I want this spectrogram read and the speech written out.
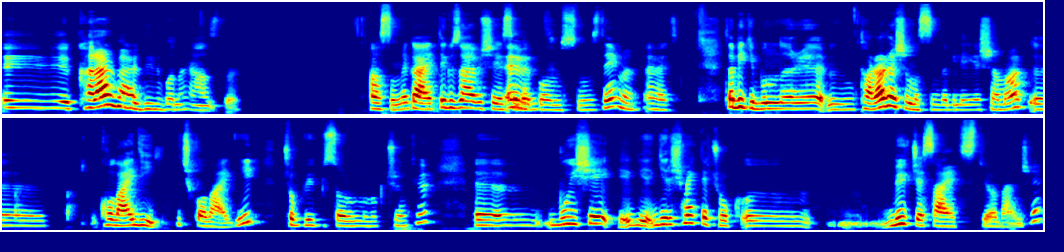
e, karar verdiğini bana yazdı. Aslında gayet de güzel bir şeye sebep Evet. olmuşsunuz değil mi? Evet. Tabii ki bunları karar aşamasında bile yaşamak e, kolay değil. Hiç kolay değil. Çok büyük bir sorumluluk çünkü. E, bu işe girişmek de çok e, büyük cesaret istiyor bence.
